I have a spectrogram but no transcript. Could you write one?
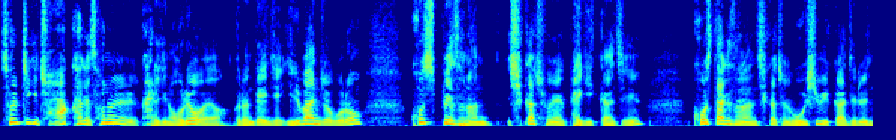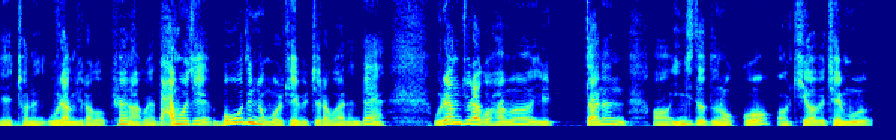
솔직히 정확하게 선을 가리기는 어려워요. 그런데 이제 일반적으로 코스피에서는 한 시가총액 100위까지 코스닥에서는 한 시가총액 50위까지를 이제 저는 우량주라고 표현하고요. 나머지 모든 종목을 개별주라고 하는데 우량주라고 하면 일단은 어 인지도도 높고 어 기업의 재무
